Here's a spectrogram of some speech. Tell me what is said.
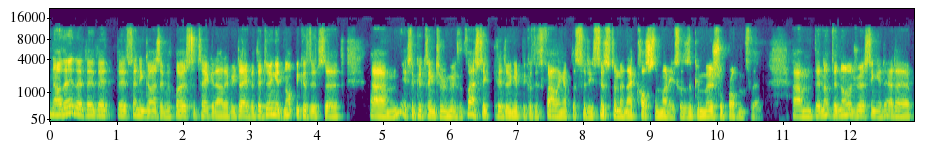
now they're, they're, they're, they're sending guys in with boats to take it out every day, but they're doing it not because it's a um, it's a good thing to remove the plastic. They're doing it because it's fouling up the city system, and that costs them money. So there's a commercial problem for them. Um, they're not they're not addressing it at a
